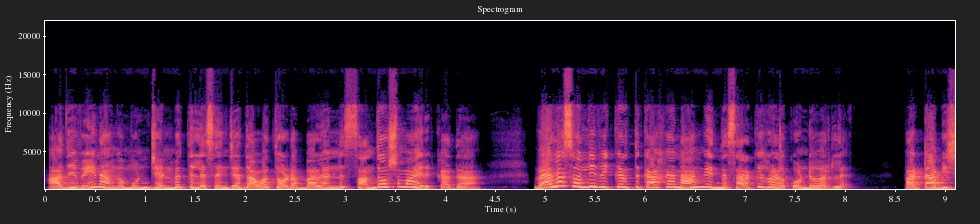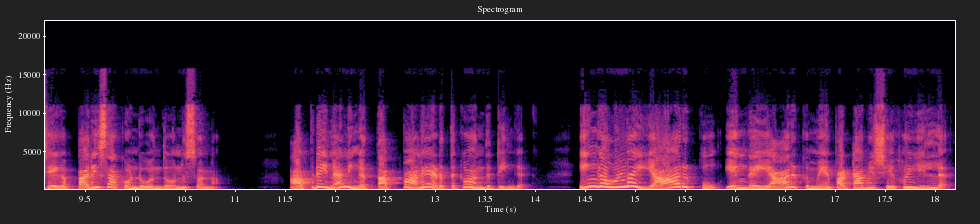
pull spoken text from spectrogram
அதுவே நாங்க முன் ஜென்மத்துல செஞ்ச தவத்தோட பலன்னு சந்தோஷமா இருக்காதா? விலை சொல்லி விற்கிறதுக்காக நாங்க இந்த சரக்குகளை கொண்டு வரல. பட்டாபிஷேக பரிசா கொண்டு வந்தோம்னு சொன்னான். அப்படின்னா நீங்க தப்பான இடத்துக்கு வந்துட்டீங்க. இங்க உள்ள யாருக்கும் எங்க யாருக்குமே பட்டாபிஷேகம் இல்ல.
